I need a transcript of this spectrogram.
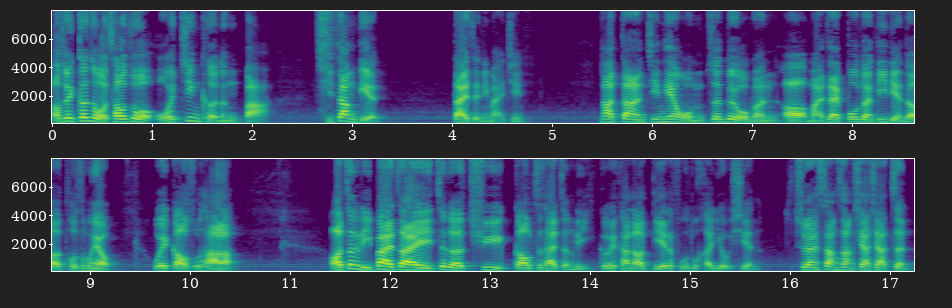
好，所以跟着我操作，我会尽可能把起涨点带着你买进。那当然，今天我们针对我们呃买在波段低点的投资朋友，我也告诉他了。好，这个礼拜在这个区域高姿态整理，各位看到跌的幅度很有限虽然上上下下震，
